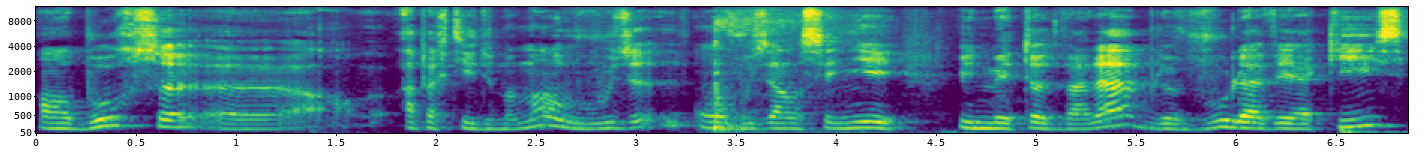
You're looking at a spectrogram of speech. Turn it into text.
en bourse à partir du moment où vous, on vous a enseigné une méthode valable, vous l'avez acquise,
